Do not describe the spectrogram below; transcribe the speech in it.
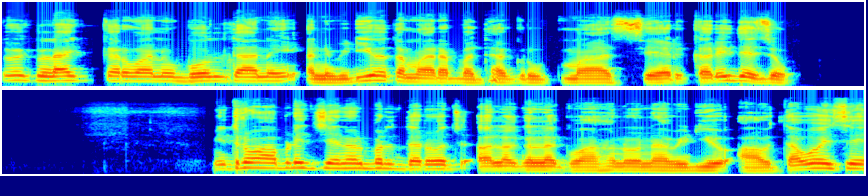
તો એક લાઇક કરવાનું ભૂલતા નહીં અને વીડિયો તમારા બધા ગ્રુપમાં શેર કરી દેજો. મિત્રો, આપણી ચેનલ પર દરરોજ અલગ અલગ વાહનોના વીડિયો આવતા હોય છે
